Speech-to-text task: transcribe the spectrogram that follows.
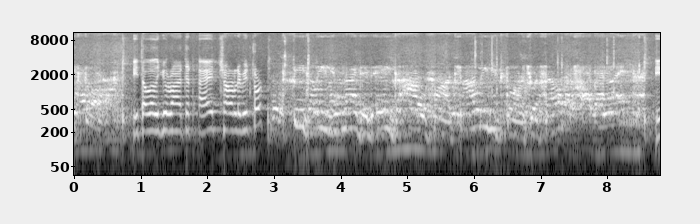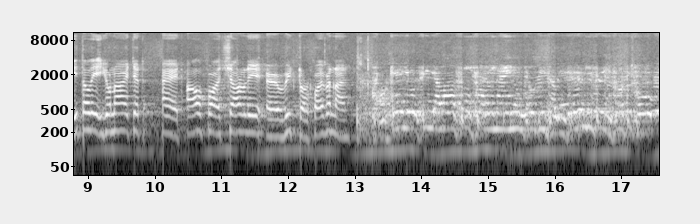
Victor. Italy United 8 Charlie Victor. Italy United 8 Alpha, Charlie Victor. Yourself? Italy United 8 Alpha Charlie uh, Victor 5 and 9. Okay, you see you also flying until Italy 73, 44.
